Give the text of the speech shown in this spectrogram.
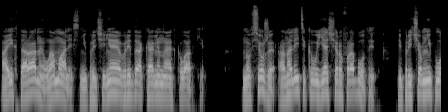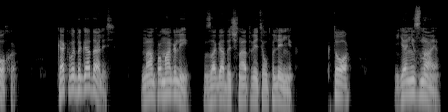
а их тараны ломались, не причиняя вреда каменной откладке. Но все же аналитика у ящеров работает, и причем неплохо. «Как вы догадались?» «Нам помогли», — загадочно ответил пленник. «Кто?» «Я не знаю.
